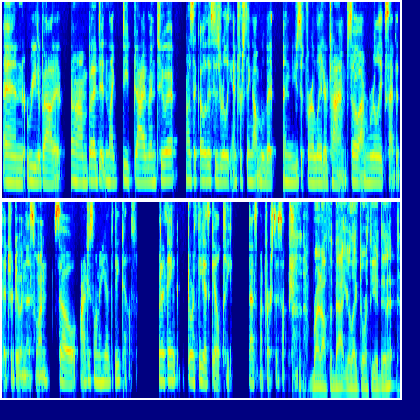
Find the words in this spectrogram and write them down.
and read about it, um, but I didn't like deep dive into it. I was like, oh, this is really interesting. I'll move it and use it for a later time. So I'm really excited that you're doing this one. So I just want to hear the details. But I think Dorothea is guilty. That's my first assumption. right off the bat, you're like, Dorothea did it?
